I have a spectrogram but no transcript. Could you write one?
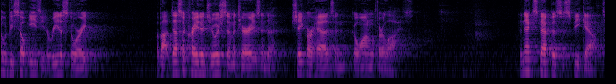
it would be so easy to read a story about desecrated Jewish cemeteries and to shake our heads and go on with our lives. The next step is to speak out.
